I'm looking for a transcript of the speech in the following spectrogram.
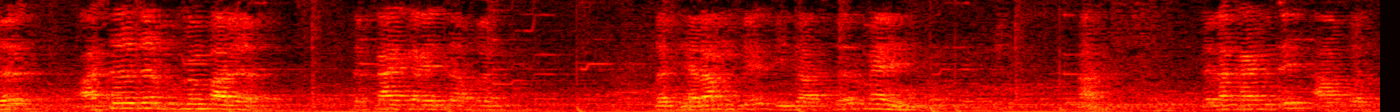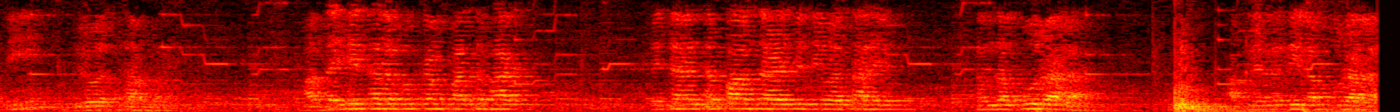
तर असं जर भूकंप आलं तर काय करायचं आपण? तर त्याला म्हणते डिझास्टर मॅनेजमेंट हा? त्याला काय म्हणते? आपत्ती व्यवस्थापन. आता हे झालं भूकंपाचा भाग. त्याच्यानंतर पावसाळ्याचे दिवस आहे. समजा पूर आला. आपल्या नदीला पूर आला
